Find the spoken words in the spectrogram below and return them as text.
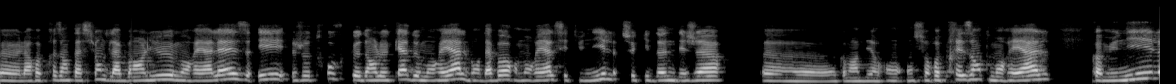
euh, la représentation de la banlieue montréalaise. Et je trouve que dans le cas de Montréal, bon, d'abord, Montréal, c'est une île, ce qui donne déjà, euh, comment dire, on, se représente Montréal comme une île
